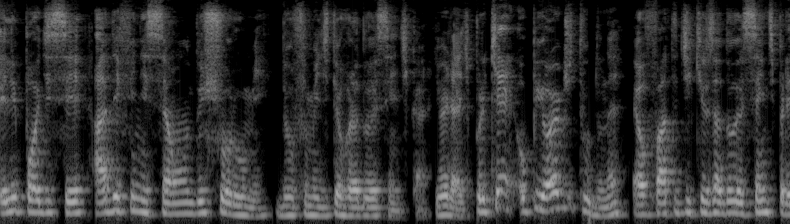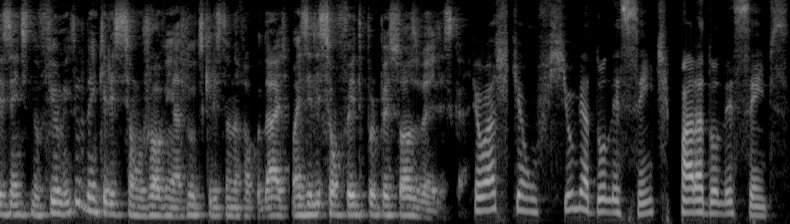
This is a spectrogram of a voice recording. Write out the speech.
ele pode ser a definição do chorume do filme de terror adolescente, cara. De verdade. Porque o pior de tudo, né? É o fato de que os adolescentes presentes no filme, tudo bem que eles são jovens adultos, que eles estão na faculdade, mas eles são feitos por pessoas velhas, cara. Eu acho que é um filme adolescente para adolescentes.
